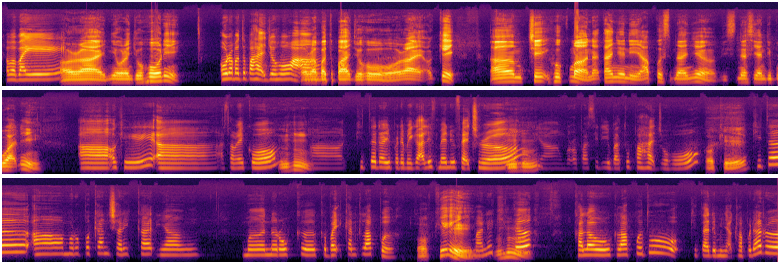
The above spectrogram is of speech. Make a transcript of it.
Khabar baik. Alright, ni orang Johor ni. Orang Batu Pahat Johor. ha. Orang Batu Pahat Johor. Alright, okey. Um, Cik Hukma nak tanya ni, apa sebenarnya bisnes yang dibuat ni? Uh, okay. Uh, Assalamualaikum. Mhm. Uh, kita daripada Mega Alif Manufacturer Mhm. yang beroperasi di Batu Pahat Johor. Okey. Kita uh, merupakan syarikat yang meneroka kebaikan kelapa. Okey. Di mana Mhm. kita kalau kelapa tu kita ada minyak kelapa dara,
